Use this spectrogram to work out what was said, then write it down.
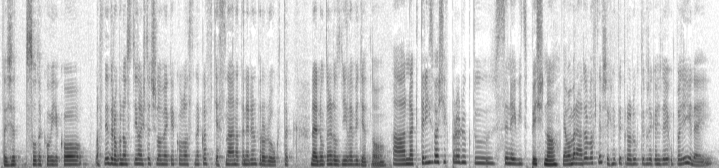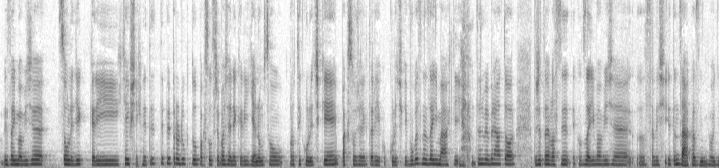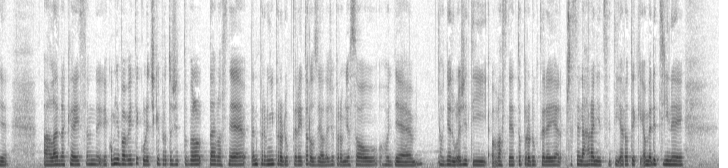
Takže jsou takové jako vlastně drobnosti, ale když to člověk jako vlastně takhle vtěsná na ten jeden produkt, tak najednou ten rozdíl je vidět. No. A na který z vašich produktů si nejvíc pyšná? Já mám ráda vlastně všechny ty produkty, protože každý je úplně jiný. Je zajímavý, že jsou lidi, kteří chtějí všechny ty typy produktů, pak jsou třeba ženy, které jenom jsou pro ty kuličky, pak jsou ženy, které jako kuličky vůbec nezajímá, chtějí jenom ten vibrátor. Takže to je vlastně jako zajímavé, že se liší i ten zákazník hodně ale na který jsem, jako mě baví ty kuličky, protože to byl, to je vlastně ten první produkt, který to rozjel, takže pro mě jsou hodně hodně důležitý a vlastně je to produkt, který je přesně na hranici té erotiky a medicíny,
